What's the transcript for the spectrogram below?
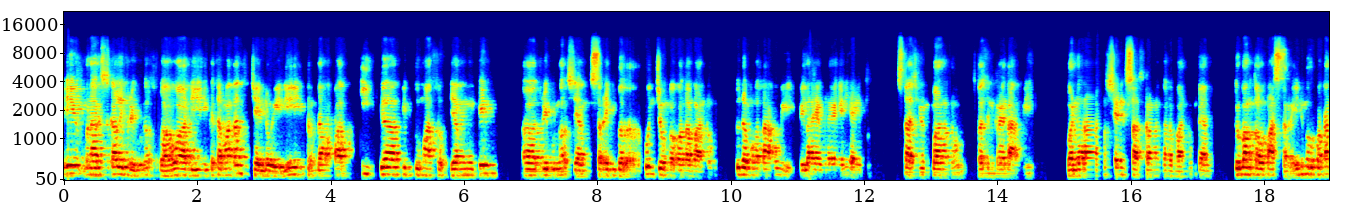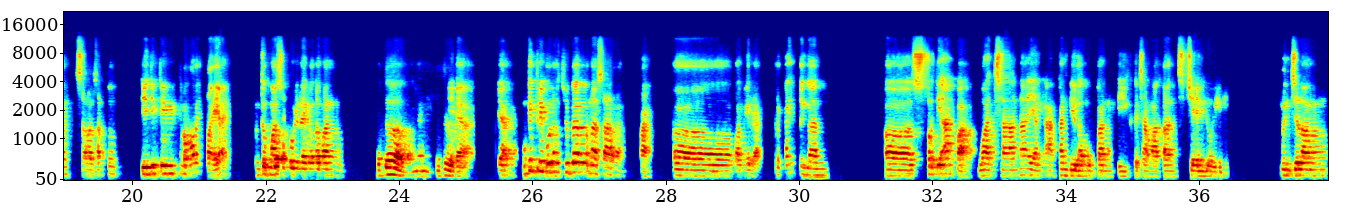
Ini menarik sekali Tribuners bahwa di Kecamatan Cendo ini terdapat tiga pintu masuk yang mungkin uh, Tribuners yang sering berkunjung ke Kota Bandung sudah mengetahui wilayah-wilayah ini yaitu Stasiun Bandung, Stasiun Kereta Api, Bandara Hussein Sastra Negara Bandung dan gerbang tol Paster. Ini merupakan salah satu titik-titik favorit Pak ya untuk masuk ke wilayah Kota Bandung. Betul, betul. Ya, ya. Mungkin Tribuners juga penasaran Pak uh, Pak Mira terkait dengan uh, seperti apa wacana yang akan dilakukan di Kecamatan Cicendo ini menjelang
